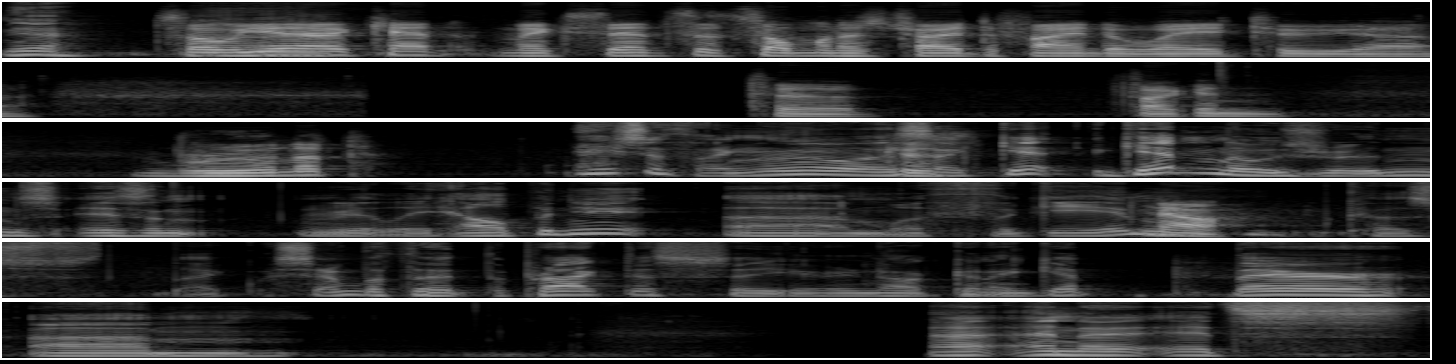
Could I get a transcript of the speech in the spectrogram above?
Yeah. So yeah, it can't make sense that someone has tried to find a way to uh to fucking ruin it. Here's the thing, though, is like get, getting those runes isn't really helping you um, with the game. No. because like we said, without the practice, so you're not going to get there. Um, uh, and uh, it's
